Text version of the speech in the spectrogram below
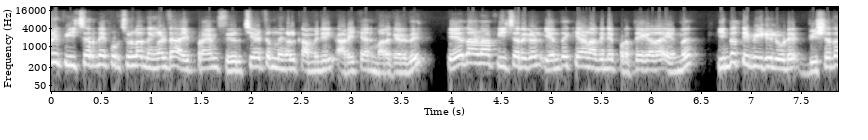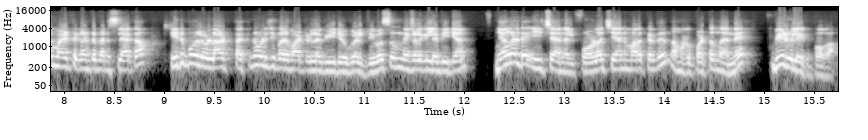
ഒരു ഫീച്ചറിനെ കുറിച്ചുള്ള നിങ്ങളുടെ അഭിപ്രായം തീർച്ചയായിട്ടും നിങ്ങൾ കമന്റിൽ അറിയിക്കാൻ മറക്കരുത്. ഏതാണ് ആ ഫീച്ചറുകൾ എന്തൊക്കെയാണ് അതിന്റെ പ്രത്യേകത എന്ന് ഇന്നത്തെ വീഡിയോയിലൂടെ വിശദമായിട്ട് കണ്ട് മനസ്സിലാക്കാം. ഇതുപോലുള്ള ടെക്നോളജി പരമായിട്ടുള്ള വീഡിയോകൾ ദിവസവും നിങ്ങൾക്ക് ലഭിക്കാൻ ഞങ്ങളുടെ ഈ ചാനൽ ഫോളോ ചെയ്യാൻ മറക്കരുത്. നമുക്ക് പെട്ടെന്ന് തന്നെ വീഡിയോയിലേക്ക് പോകാം.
